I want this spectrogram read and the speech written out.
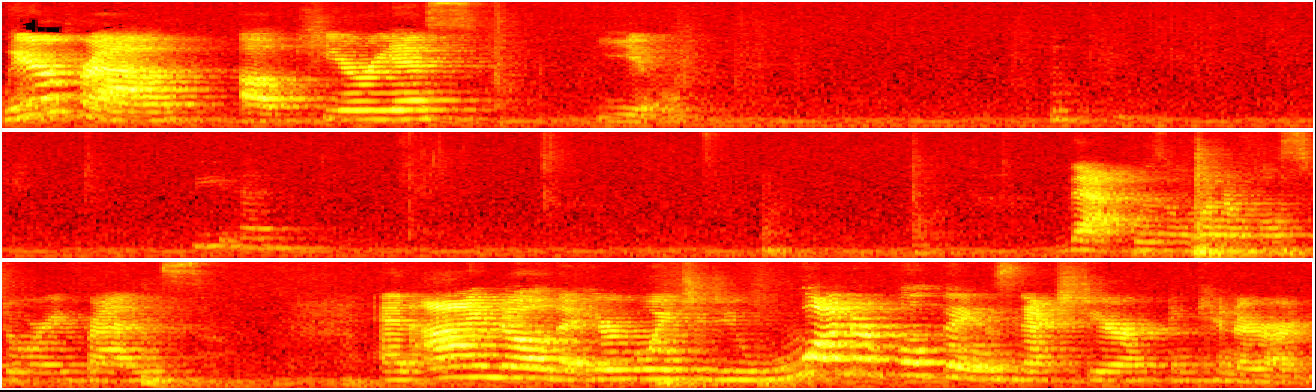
We're proud of Curious You. the end. That was a wonderful story, friends. And I know that you're going to do wonderful things next year in kindergarten.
